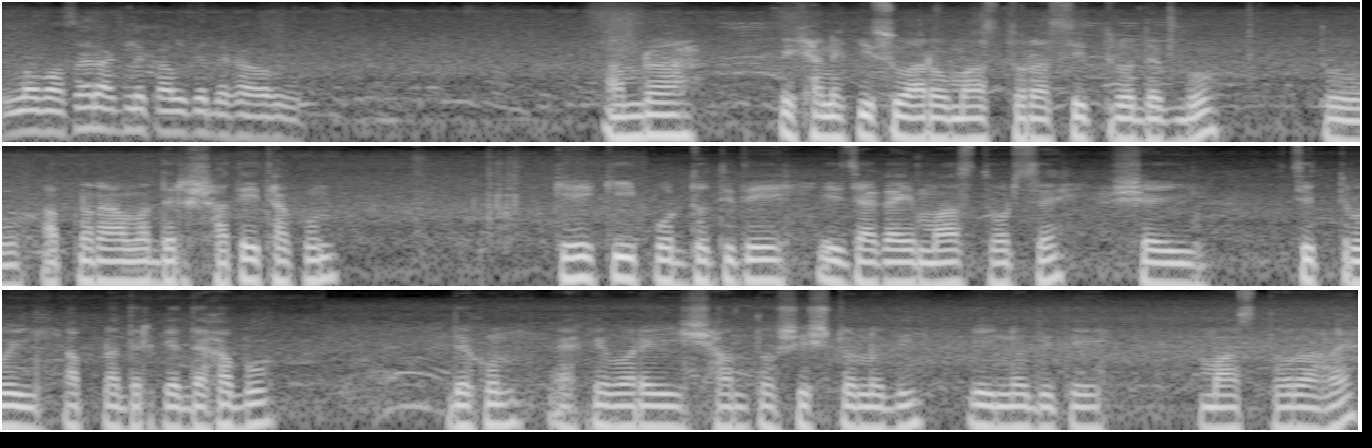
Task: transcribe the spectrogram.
আল্লাহ বাসায় রাখলে কালকে দেখা হবে। আমরা এখানে কিছু আরও মাছ ধরার চিত্র দেখব। তো আপনারা আমাদের সাথেই থাকুন। কে কী পদ্ধতিতে এই জায়গায় মাছ ধরছে সেই চিত্রই আপনাদেরকে দেখাবো। দেখুন একেবারেই শান্ত শিষ্ট নদী। এই নদীতে মাছ ধরা হয়।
